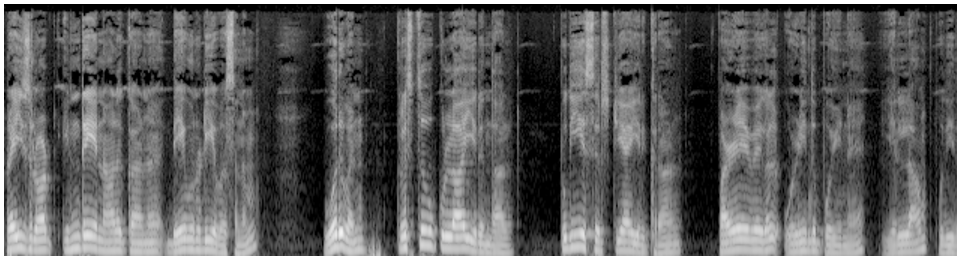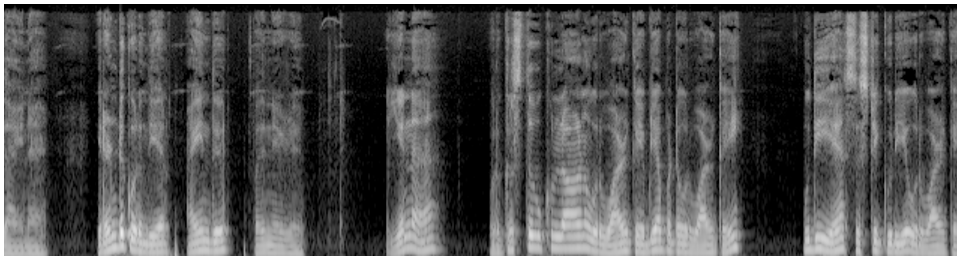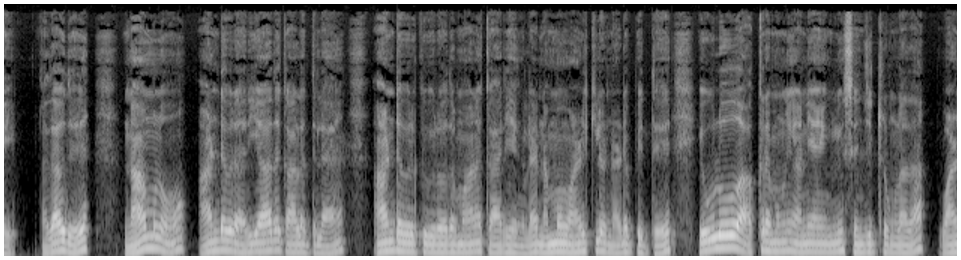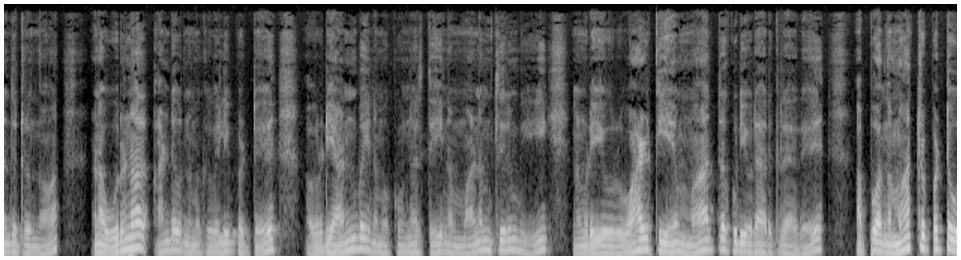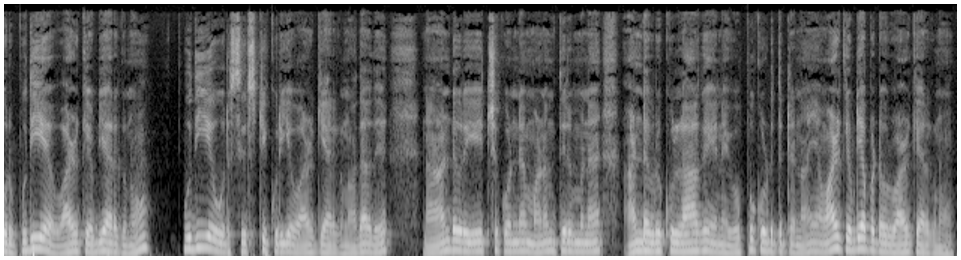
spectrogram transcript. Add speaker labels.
Speaker 1: Price Lord இன்றைய நாளுக்கான தேவனுடைய வசனம் ஒருவன் கிறிஸ்துவுக்குள்ளாய் இருந்தால் புதிய சிருஷ்டியாய் இருக்கிறான் பழையவைகள் ஒழிந்து போயின எல்லாம் புதிதாயின. இரண்டு குருந்தியர் ஐந்து பதினேழு. என்ன? ஒரு கிறிஸ்துவுக்குள்ளான ஒரு வாழ்க்கை எப்படியாப்பட்ட ஒரு வாழ்க்கை? புதிய சிருஷ்டிக்குரிய ஒரு வாழ்க்கை. அதாவது நாமளும் ஆண்டவர் அறியாத காலத்தில் ஆண்டவருக்கு விரோதமான காரியங்களை நம்ம வாழ்க்கையில் நடப்பித்து எவ்வளோ அக்கிரமங்களையும் அநியாயங்களையும் செஞ்சிட்டவங்களாக தான் வாழ்ந்துட்டு இருந்தோம் ஆனால் ஒரு நாள் ஆண்டவர் நமக்கு வெளிப்பட்டு அவருடைய அன்பை நமக்கு உணர்த்தி நம் மனம் திரும்பி நம்முடைய ஒரு வாழ்க்கையை மாற்றக்கூடியவராக இருக்கிறாரு. அப்போது அந்த மாற்றப்பட்ட ஒரு புதிய வாழ்க்கை எப்படியா இருக்கணும்? புதிய ஒரு சிருஷ்டிக்குரிய வாழ்க்கையாக இருக்கணும். அதாவது நான் ஆண்டவரை ஏற்றுக்கொண்ட மனம் திரும்பின ஆண்டவருக்குள்ளாக என்னை ஒப்பு கொடுத்துட்டேன்னா என் வாழ்க்கை எப்படியாப்பட்ட ஒரு வாழ்க்கையாக இருக்கணும்?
